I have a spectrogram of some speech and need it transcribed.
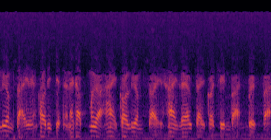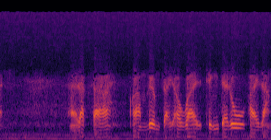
เลื่อมใสข้อที่เจ็ดนะครับ เมื่อให้ก็เลื่อมใสให้แล้วใจก็ชื่นบานเบิกบาน รักษาความเลื่อมใสเอาไว้ถึงจะรู้ภายหลัง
